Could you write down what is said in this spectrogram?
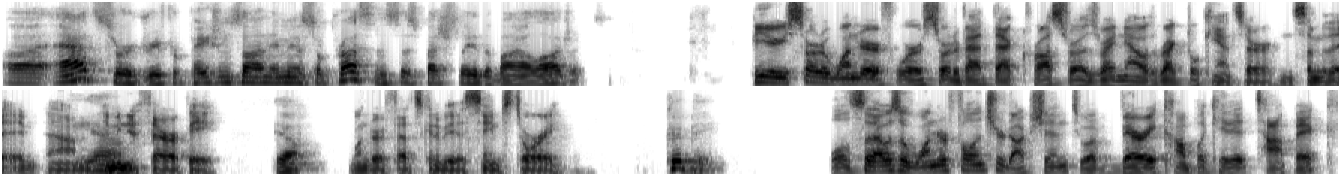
uh, at surgery for patients on immunosuppressants, especially the biologics. Peter, you sort of wonder if we're sort of at that crossroads right now with rectal cancer and some of the um, yeah. immunotherapy. Yeah. Wonder if that's going to be the same story. Could be. Well, so that was a wonderful introduction to a very complicated topic.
